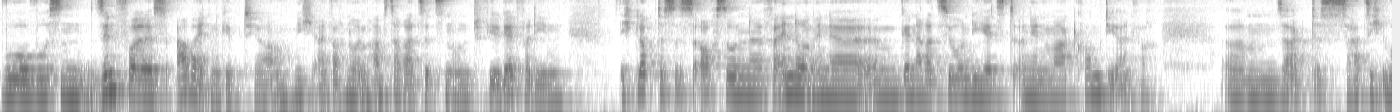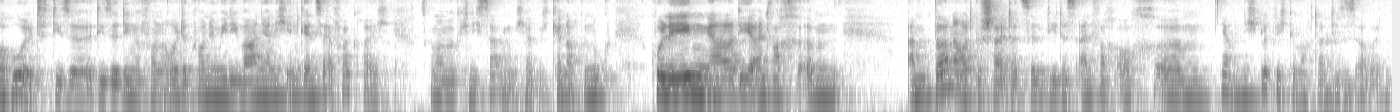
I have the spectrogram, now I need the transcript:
wo, wo es ein sinnvolles Arbeiten gibt, ja, und nicht einfach nur im Hamsterrad sitzen und viel Geld verdienen. Ich glaube, das ist auch so eine Veränderung in der ähm, Generation, die jetzt an den Markt kommt, die einfach ähm, sagt, es hat sich überholt. Diese, diese Dinge von Old Economy, die waren ja nicht in Gänze erfolgreich. Das kann man wirklich nicht sagen. Ich, ich kenne auch genug Kollegen, ja, die einfach ähm, am Burnout gescheitert sind, die das einfach auch ähm, ja, nicht glücklich gemacht hat, dieses Arbeiten.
